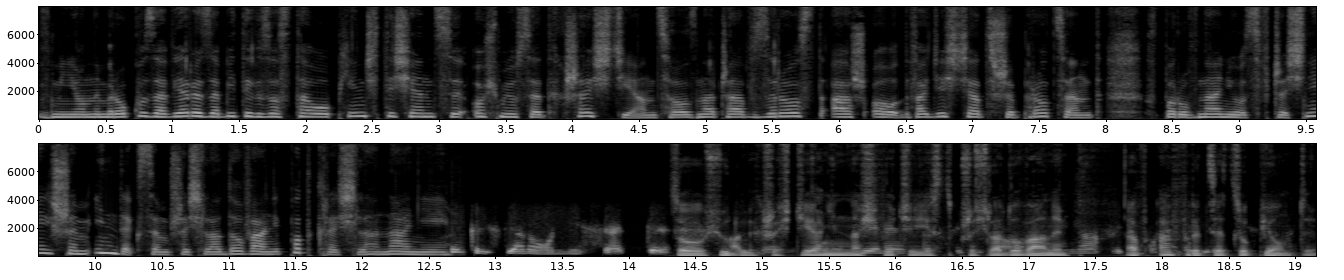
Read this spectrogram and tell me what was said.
W minionym roku za wiarę zabitych zostało 5800 chrześcijan, co oznacza wzrost aż o 23% w porównaniu z wcześniejszym indeksem prześladowań, podkreśla Nani. Co siódmy chrześcijanin na świecie jest prześladowany, a w Afryce co piąty.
